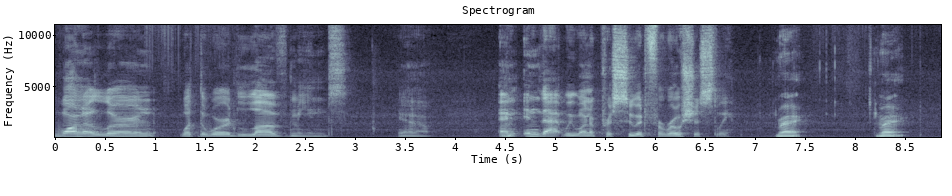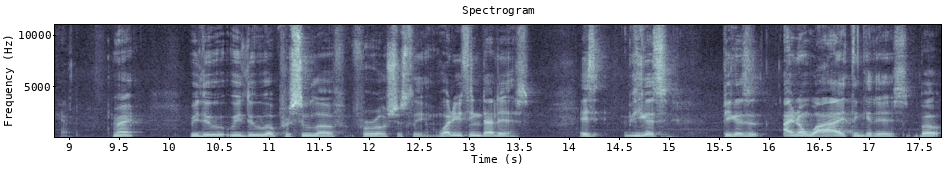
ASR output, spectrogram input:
want to learn what the word love means, you know. And in that we want to pursue it ferociously. Right, right, Yeah. right. We do we do uh, pursue love ferociously. Why do you think that is? Is because because I know why I think it is, but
